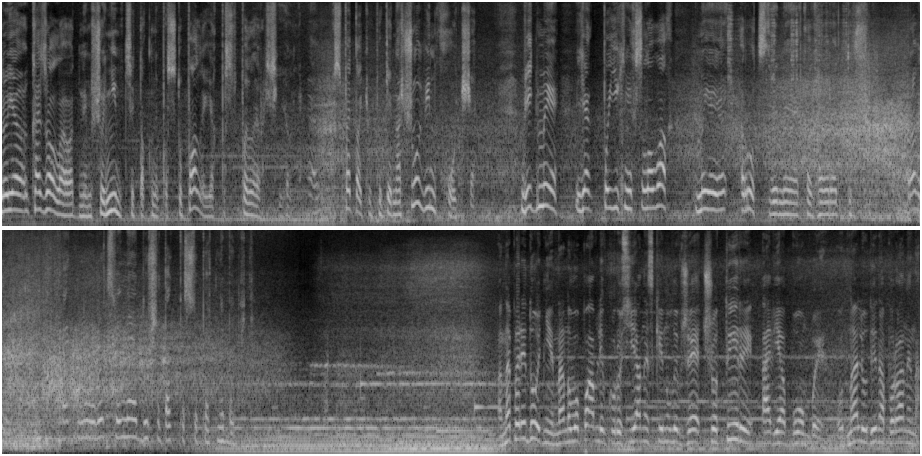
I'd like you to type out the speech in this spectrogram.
Ну, я казала одним, що німці так не поступали, як поступили росіяни. Спитати у Путіна, що він хоче. Ведь ми, як по їхніх словах, ми родственні, як говорять, душі. Правильно? Так, ну, родственні душі так поступати не будуть. А напередодні на Новопавлівку росіяни скинули вже чотири авіабомби. Одна людина поранена.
